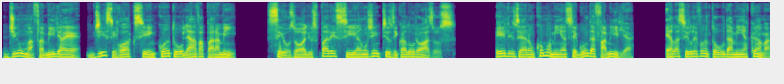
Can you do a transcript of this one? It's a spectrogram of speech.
de uma família é, disse Roxy enquanto olhava para mim. Seus olhos pareciam gentis e calorosos. Eles eram como minha segunda família. Ela se levantou da minha cama,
